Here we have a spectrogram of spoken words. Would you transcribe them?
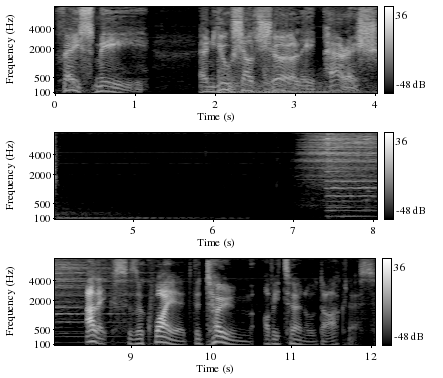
Face me, and you shall surely perish. Alex has acquired the Tome of Eternal Darkness.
